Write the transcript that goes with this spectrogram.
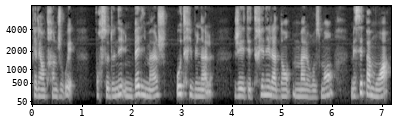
qu'elle est en train de jouer pour se donner une belle image au tribunal. J'ai été traînée là-dedans malheureusement, mais c'est pas moi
